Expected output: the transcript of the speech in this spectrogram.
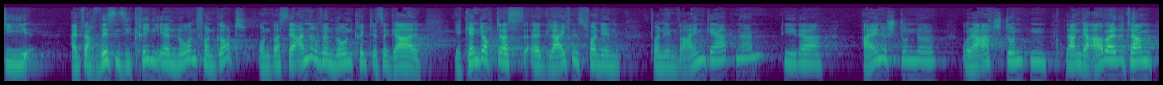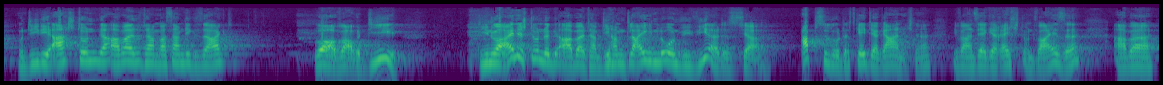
die einfach wissen, sie kriegen ihren Lohn von Gott und was der andere für einen Lohn kriegt, ist egal. Ihr kennt doch das äh, Gleichnis von den, von den Weingärtnern, die da eine Stunde oder acht Stunden lang gearbeitet haben und die, die acht Stunden gearbeitet haben, was haben die gesagt? Wow, aber die, die nur eine Stunde gearbeitet haben, die haben gleichen Lohn wie wir. Das ist ja absolut, das geht ja gar nicht. Ne? Die waren sehr gerecht und weise, aber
